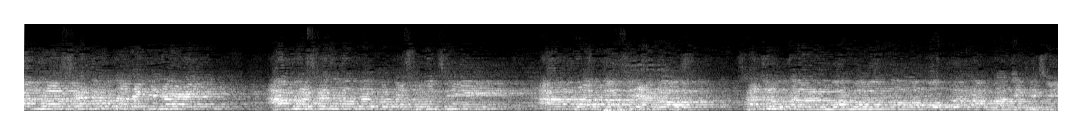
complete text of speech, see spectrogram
আমরা স্বাধীনতা দেখি নাই আমরা স্বাধীনতার কথা শুনেছি আমরা পাঁচই আগস্ট স্বাধীনতার মর্মগত অবস্থান আমরা দেখেছি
